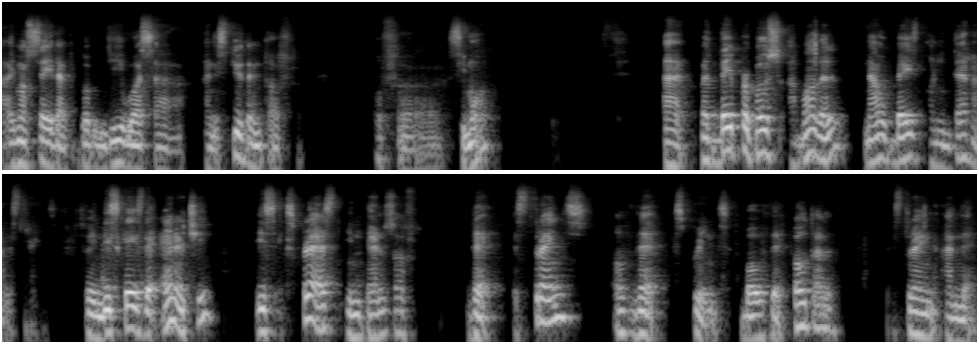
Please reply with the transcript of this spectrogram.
I must say that Govindjee was a, a student of, of uh, Simo. Uh, but they proposed a model now based on internal strains. So in this case, the energy is expressed in terms of the strains of the springs, both the total strain and the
